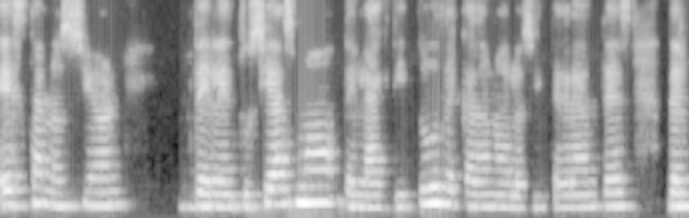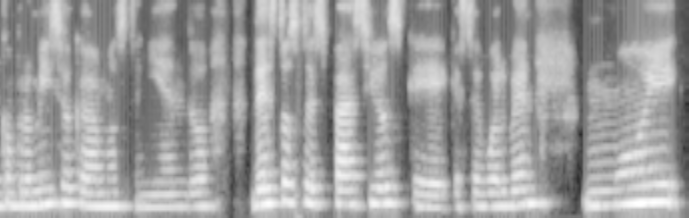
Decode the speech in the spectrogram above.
esta noción del entusiasmo, de la actitud de cada uno de los integrantes, del compromiso que vamos teniendo, de estos espacios que, que se vuelven muy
